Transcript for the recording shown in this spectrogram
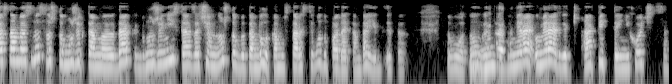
основной смысл, что мужик там, э, да, как бы, ну, женись, да, зачем, ну, чтобы там было кому старости воду подать, там, да, и это, вот, ну, ну говорит, да. умирает, умирает, говорит, а пить-то и не хочется.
